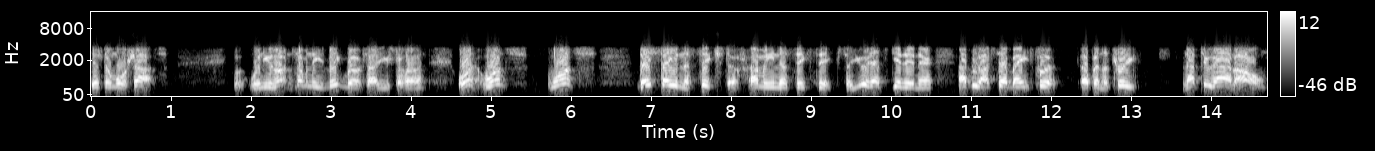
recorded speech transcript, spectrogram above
there's no more shots. When you hunt some of these big bucks I used to hunt, once once they stay in the thick stuff. I mean the thick, thick. So you would have to get in there. I'd be like seven, eight foot up in the tree, not too high at all,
